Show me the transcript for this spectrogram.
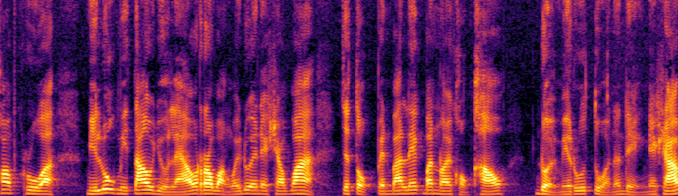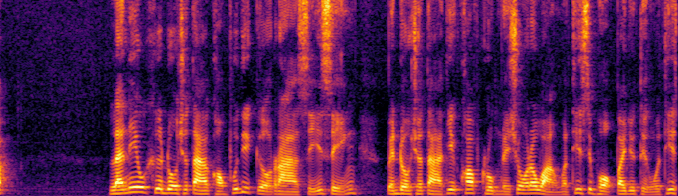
ครอบครัว มีลูกมีเต้าอยู่แล้ว ระวังไว้ด้วยนะครับว่าจะตกเป็นบ้านเล็กบ้านน้อยของเขาโดยไม่รู้ตัวนั่นเองนะครับและนี่ก็คือดวงชะตาของผู้ที่เกิดราศีสิงห์ เป็นดวงชะตาที่ครอบคลุมในช่วงระหว่างวันที่ 16 ไปจนถึงวันที่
